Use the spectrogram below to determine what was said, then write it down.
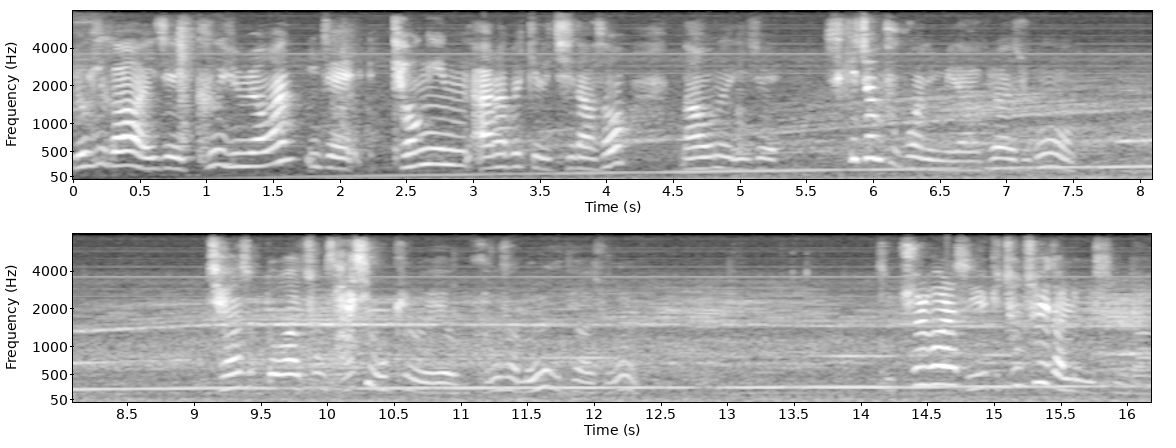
여기가 이제 그 유명한 이제 경인 아라뱃길을 지나서 나오는 이제 스키점프 구간입니다. 그래가지고 제한 속도가 총 45km예요. 경사가 너무 급해가지고 지금 출발해서 이렇게 천천히 달리고 있습니다.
